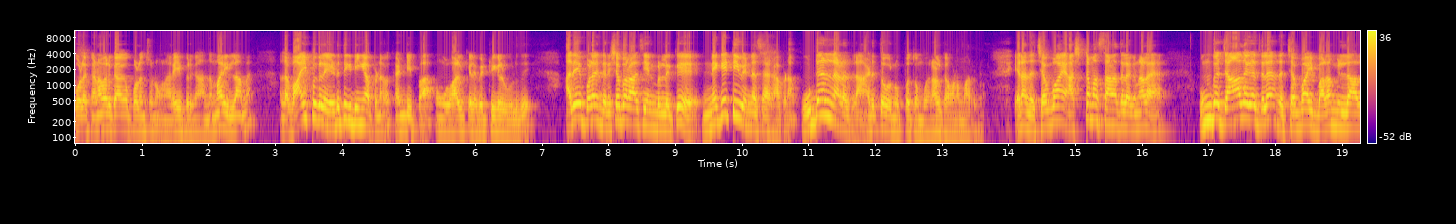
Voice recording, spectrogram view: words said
போகல கணவருக்காக போகலன்னு சொன்னவங்க நிறைய பேர் இருக்காங்க. அந்த மாதிரி இல்லாமல் அந்த வாய்ப்புகளை எடுத்துக்கிட்டீங்க அப்படின்னா கண்டிப்பாக உங்கள் வாழ்க்கையில் வெற்றிகள் உருது அதே போல் இந்த ரிஷபராசி என்பர்களுக்கு நெகட்டிவ் என்ன சார் அப்படின்னா உடல் நலத்தில் அடுத்த ஒரு முப்பத்தொம்போது நாள் கவனமாக இருக்கணும். ஏன்னா அந்த செவ்வாய் அஷ்டமஸ்தானத்தில் இருக்கனால உங்கள் ஜாதகத்தில் அந்த செவ்வாய் பலம் இல்லாத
